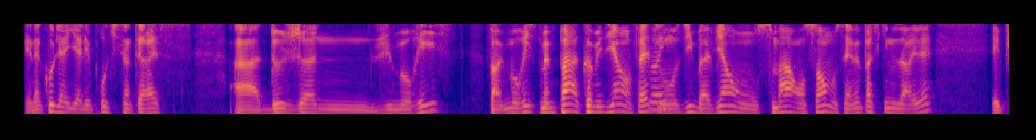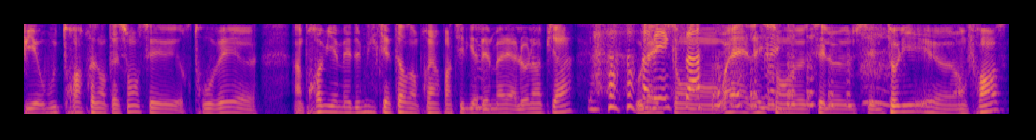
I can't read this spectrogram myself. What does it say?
Et d'un coup, là, il y a les pros qui s'intéressent à deux jeunes humoristes, enfin humoristes même pas, comédiens en fait, Oui. où on se dit, bah viens, on se marre ensemble, on savait même pas ce qui nous arrivait. Et puis au bout de trois représentations, on s'est retrouvé euh, un 1er mai 2014 en première partie de Gad Mm. Elmaleh à l'Olympia. Où là ils ça. sont, ouais, là ils sont, euh, c'est le, c'est le taulier euh, en France.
